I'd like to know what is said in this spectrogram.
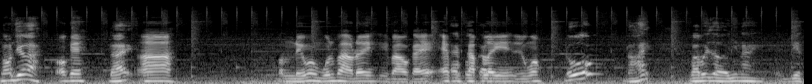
Ngon chưa? Ok. Đấy. À. Còn nếu mà muốn vào đây thì vào cái Apple Apple CarPlay đúng không? Đúng. Đấy và bây giờ như này việc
